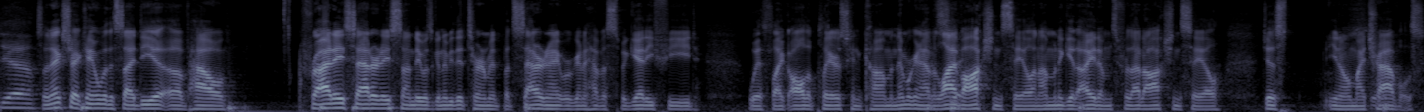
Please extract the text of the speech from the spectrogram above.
yeah, So next year I came up with this idea of how Friday, Saturday, Sunday was going to be the tournament, but Saturday night we're going to have a spaghetti feed with like all the players can come, and then we're to have a live sick. auction sale, and I'm to get items for that auction sale, just you know my travels.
